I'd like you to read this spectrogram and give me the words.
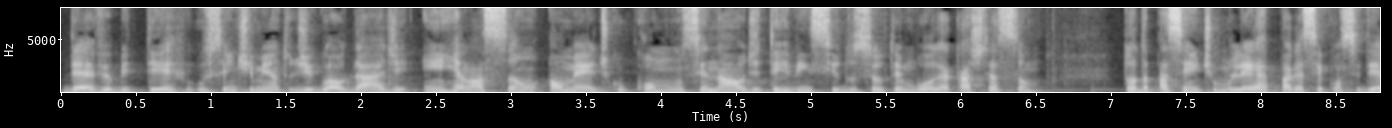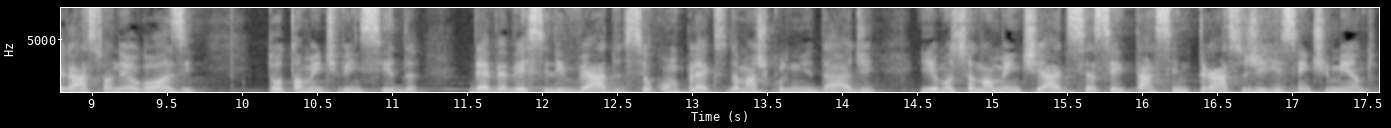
deve obter o sentimento de igualdade em relação ao médico como um sinal de ter vencido seu temor à castração. Toda paciente mulher, para se considerar sua neurose, totalmente vencida, deve haver se livrado de seu complexo da masculinidade e emocionalmente há de se aceitar sem traços de ressentimento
